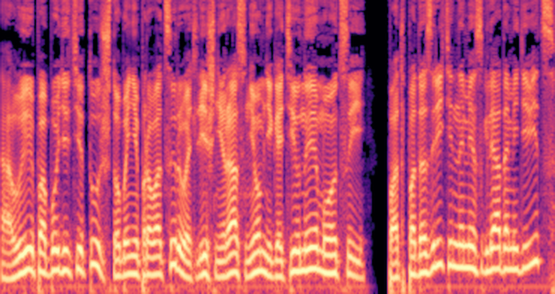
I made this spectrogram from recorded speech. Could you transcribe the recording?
а вы побудете тут, чтобы не провоцировать лишний раз в нем негативные эмоции». Под подозрительными взглядами девиц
